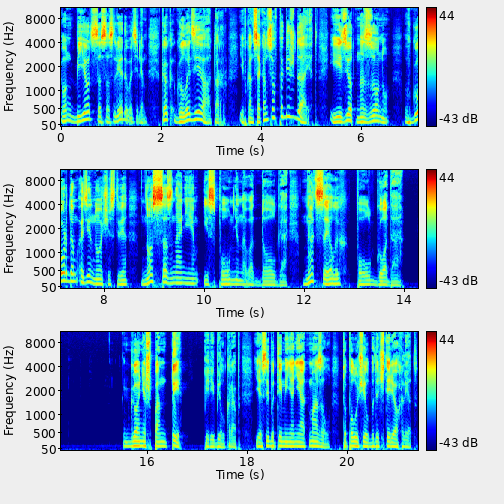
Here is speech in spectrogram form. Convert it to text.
Он бьется со следователем, как гладиатор, и в конце концов побеждает, и идет на зону в гордом одиночестве, но с сознанием исполненного долга на целых полгода». «Гонишь понты!» — перебил краб. «Если бы ты меня не отмазал, то получил бы до четырех лет».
